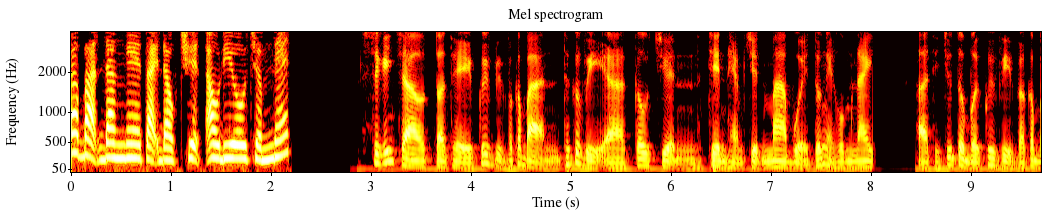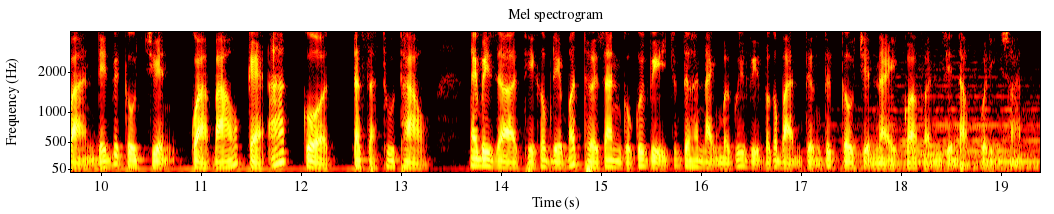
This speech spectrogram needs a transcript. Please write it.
Các bạn đang nghe tại đọc chuyện audio.net Xin kính chào toàn thể quý vị và các bạn. Thưa quý vị, à, câu chuyện trên hẻm chuyện ma buổi tối ngày hôm nay à, thì chúng tôi mời quý vị và các bạn đến với câu chuyện Quả báo kẻ ác của tác giả Thu Thảo. Ngay bây giờ thì không để mất thời gian của quý vị, chúng tôi hân hạnh mời quý vị và các bạn thưởng thức câu chuyện này qua phần diễn đọc của Đình Soạn.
